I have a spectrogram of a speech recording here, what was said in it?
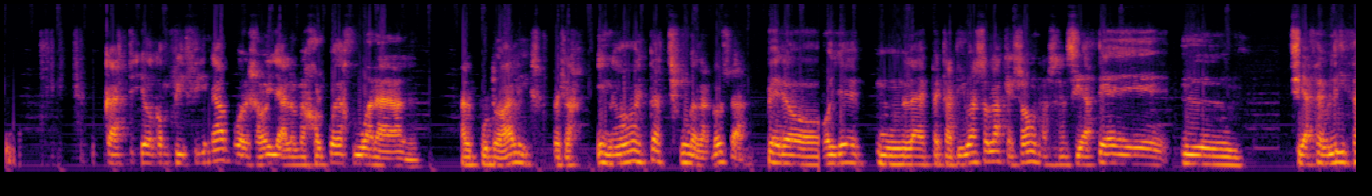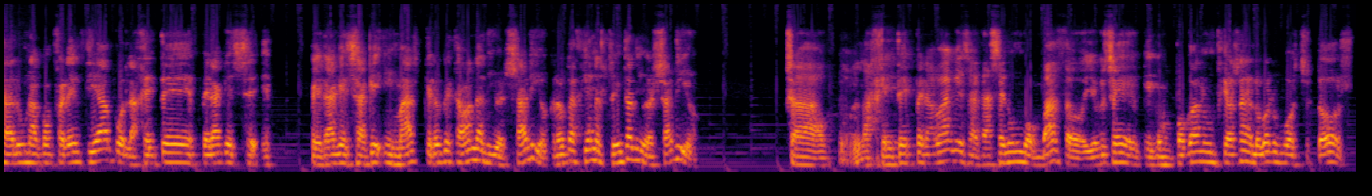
un castillo con piscina, pues oye, a lo mejor puedes jugar al, al puto Alex, pero y no está chunga la cosa. Pero oye, mm, las expectativas son las que son. O sea, si hace mm, si hace Blizzard una conferencia, pues la gente espera que se espera que saque y más. Creo que estaban de aniversario, creo que hacían el 30 aniversario. O sea, la gente esperaba que sacasen un bombazo. Yo que sé, que con poco anunciasen el Overwatch 2,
